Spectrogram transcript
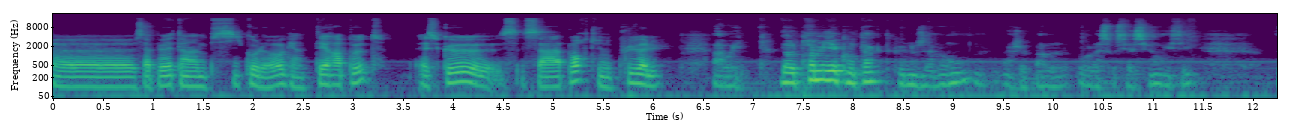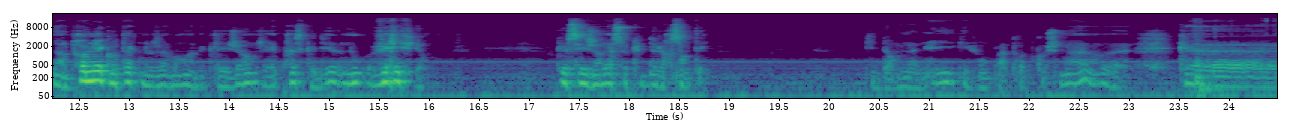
Euh, Ça peut être un psychologue, un thérapeute. Est-ce que ça apporte une plus-value? Ah oui. Dans le premier contact que nous avons, je parle pour l'association ici, dans le premier contact que nous avons avec les gens, j'allais presque dire, nous vérifions que ces gens-là s'occupent de leur santé qui dorment la nuit, qui font pas trop de cauchemars, euh,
